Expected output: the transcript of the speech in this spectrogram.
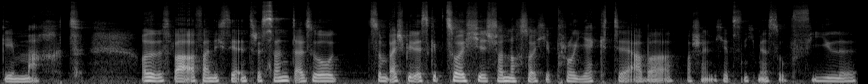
gemacht. Also das war, fand ich sehr interessant. Also zum Beispiel, es gibt solche, schon noch solche Projekte, aber wahrscheinlich jetzt nicht mehr so viele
